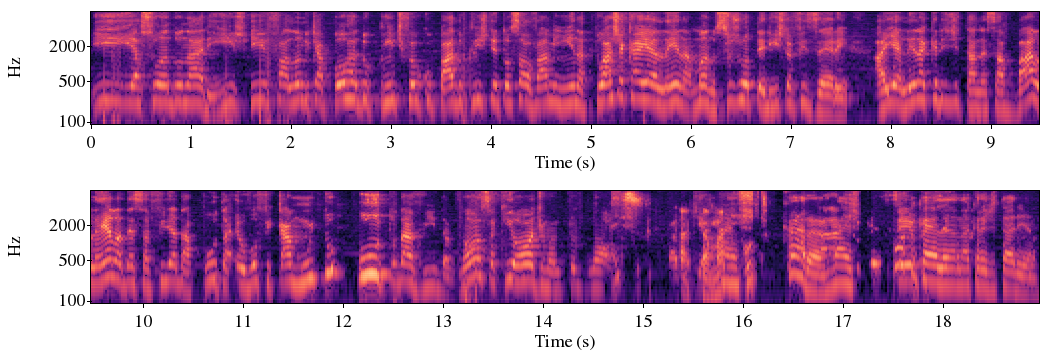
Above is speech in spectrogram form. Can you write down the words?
E, e assoando o nariz. E falando que a porra do Clint foi o culpado. O Clint tentou salvar a menina. Tu acha que a Helena, mano, se os roteiristas fizerem a Helena acreditar nessa balela dessa filha da puta, eu vou ficar muito puto da vida. Nossa, que ódio, mano. Nossa. Ah, que fica mais Mas, puto. cara, mas por que, que a Helena não acreditaria?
